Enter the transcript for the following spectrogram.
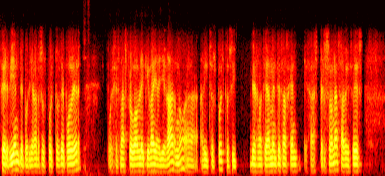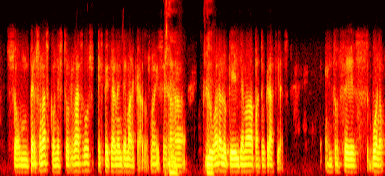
ferviente por llegar a esos puestos de poder, pues es más probable que vaya a llegar ¿no? a, dichos puestos. Y desgraciadamente esas, esas personas a veces son personas con estos rasgos especialmente marcados, ¿no? Y se da lugar a lo que él llamaba patocracias. Entonces, bueno,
